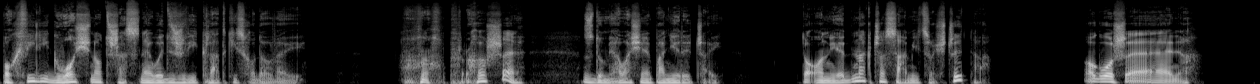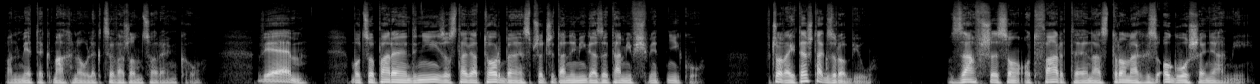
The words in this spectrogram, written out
Po chwili głośno trzasnęły drzwi klatki schodowej. O, proszę, Zdumiała się pani Ryczaj. To on jednak czasami coś czyta. Ogłoszenia. Pan Mietek machnął lekceważąco ręką. Wiem, bo co parę dni zostawia torbę z przeczytanymi gazetami w śmietniku. Wczoraj też tak zrobił. Zawsze są otwarte na stronach z ogłoszeniami.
